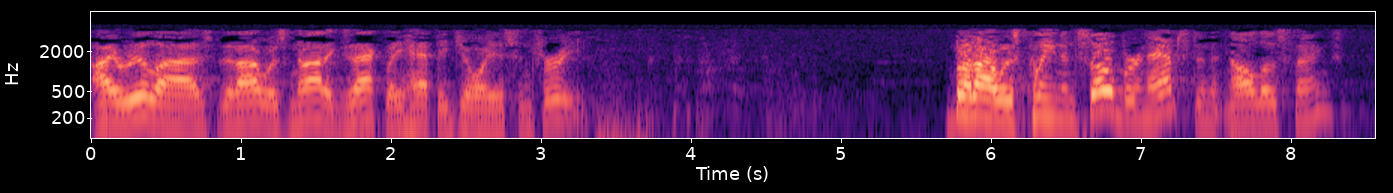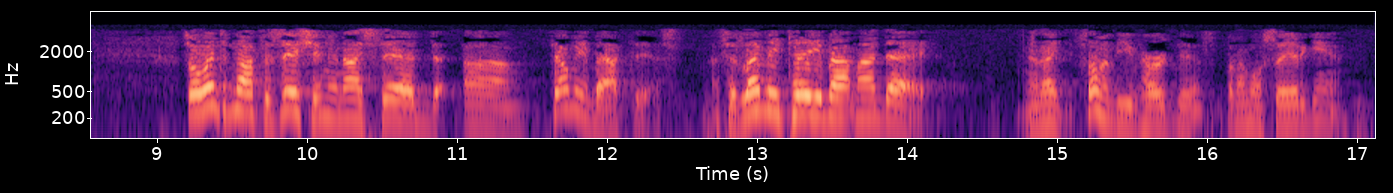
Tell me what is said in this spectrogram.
I realized that I was not exactly happy, joyous, and free. But I was clean and sober and abstinent and all those things. So I went to my physician and I said, um, "Tell me about this." I said, "Let me tell you about my day." And I, some of you have heard this, but I'm going to say it again.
